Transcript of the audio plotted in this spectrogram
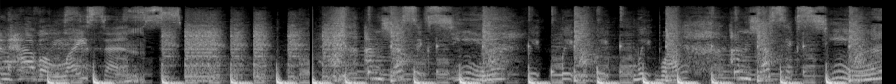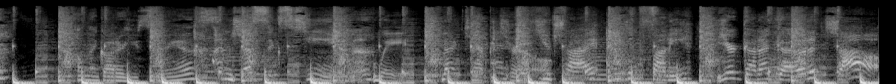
even have a license. I'm just 16. Wait, wait, wait, wait, what? I'm just 16. Oh my god, are you serious? I'm just 16. Wait, that can't be true. If you try anything funny, you're gonna go to jail.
